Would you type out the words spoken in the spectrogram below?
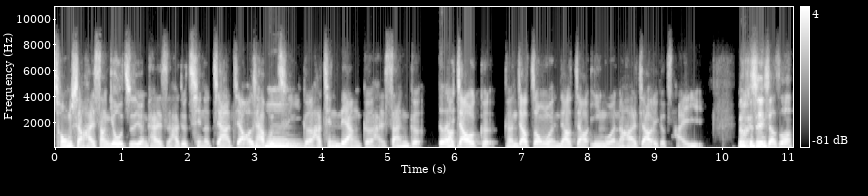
从小孩上幼稚园开始，他就请了家教，而且他不止一个，嗯、他请两个还三个。对然后教可可能教中文，要教英文，然后还教一个才艺。然后心里想说，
